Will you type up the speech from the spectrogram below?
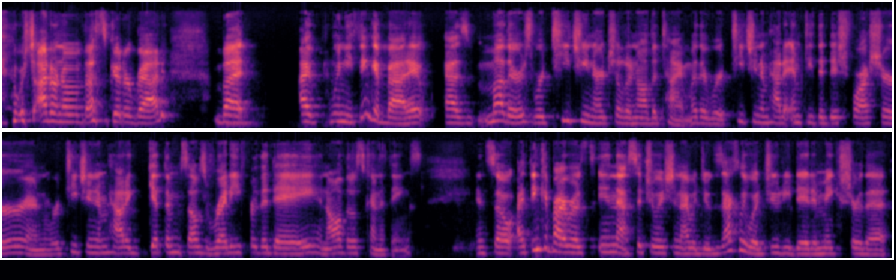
which I don't know if that's good or bad. But I, when you think about it, as mothers, we're teaching our children all the time, whether we're teaching them how to empty the dishwasher and we're teaching them how to get themselves ready for the day and all those kind of things. And so I think if I was in that situation, I would do exactly what Judy did and make sure that,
